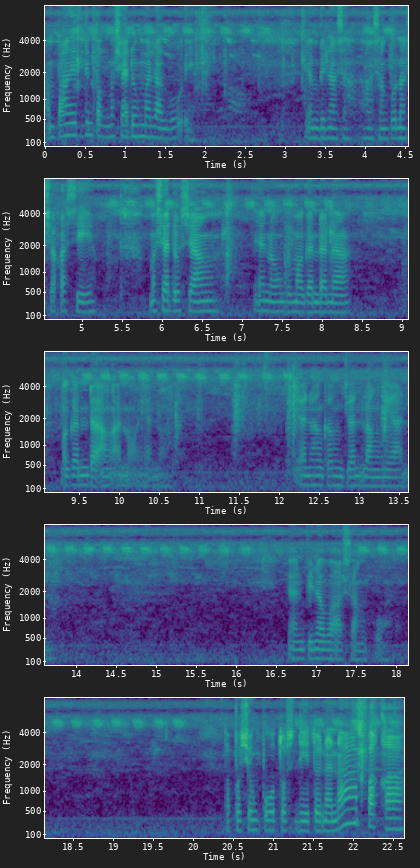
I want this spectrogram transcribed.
Ang pangit din pag masyadong malago eh. Yan binawasan ko na siya kasi masyado siyang yan o gumaganda na maganda ang ano yan o. Yan hanggang dyan lang yan. Yan binawasan ko. Tapos yung putos dito na napaka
